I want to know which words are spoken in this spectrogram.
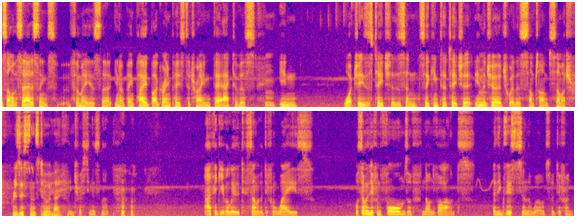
some of the saddest things for me is that you know being paid by Greenpeace to train their activists hmm. in what Jesus teaches and seeking to teach it in the hmm. church where there's sometimes so much resistance to it. Nath. Interesting, isn't it? I think you've alluded to some of the different ways, or some of the different forms of non-violence that exists in the world. So different,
